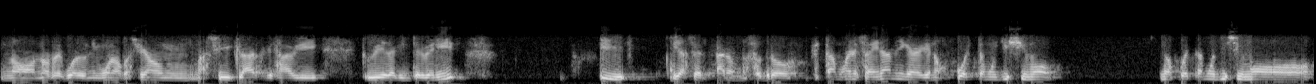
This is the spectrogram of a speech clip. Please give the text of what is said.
No, no recuerdo ninguna ocasión así clara que Javi tuviera que intervenir. Y, y acertaron. Nosotros estamos en esa dinámica que nos cuesta muchísimo, nos cuesta muchísimo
